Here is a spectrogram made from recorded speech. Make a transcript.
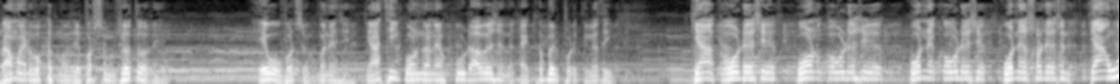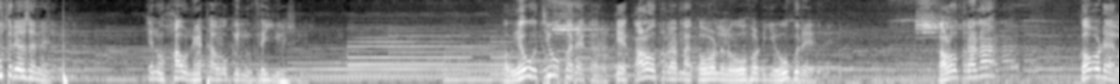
રામાયણ વખતનો જે પ્રસંગ થયો હતો ને એવો વર્ષક બને છે. ક્યાંથી કોણને ફૂડ આવે છે ને કાંઈ ખબર પડતી નથી. ક્યાં કવડે છે, કોણ કવડે છે, કોને કવડે છે, કોને સડે છે ને ક્યાં ઉતરે છે ને, એનું હાવ નેઠા વકીલનું થઈ ગયું છે. એવું થયું ખરેખર કે કાળોતરાના કવડેલ ઓહડીએ ઉગરે. કાળોતરાના કવડેલ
